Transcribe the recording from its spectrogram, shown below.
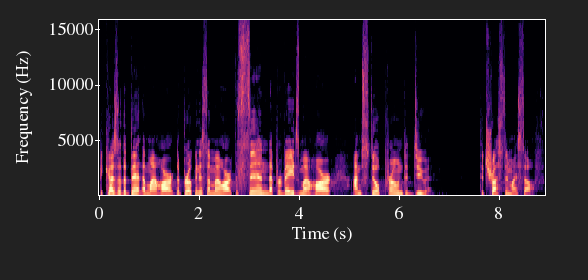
because of the bent of my heart, the brokenness of my heart, the sin that pervades my heart, I'm still prone to do it, to trust in myself.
